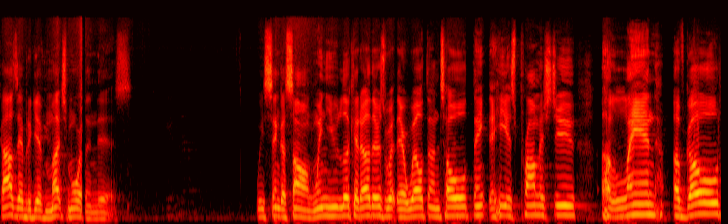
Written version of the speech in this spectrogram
God's able to give much more than this. We sing a song, When you look at others with their wealth untold, think that he has promised you a land of gold,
